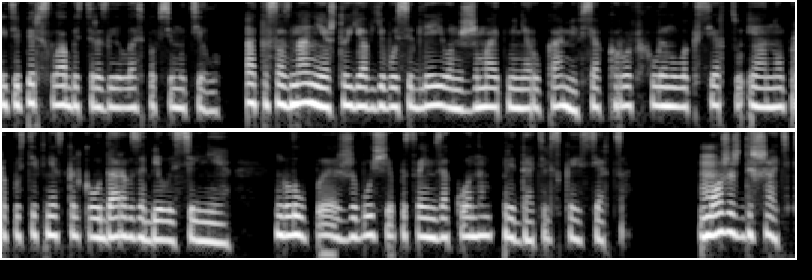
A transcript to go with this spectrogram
и теперь слабость разлилась по всему телу. От осознания, что я в его седле, и он сжимает меня руками, вся кровь хлынула к сердцу, и оно, пропустив несколько ударов, забилось сильнее. Глупое, живущее по своим законам, предательское сердце. Можешь дышать.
